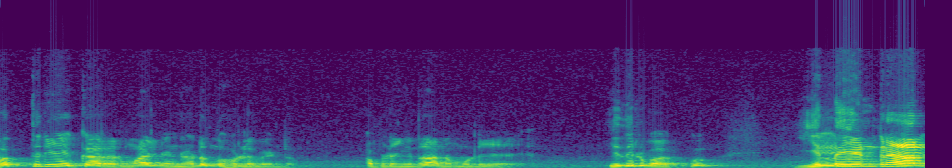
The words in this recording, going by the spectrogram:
பத்திரிகைக்காரர் மாதிரி நீ நடந்து கொள்ள வேண்டும். அப்படிங்கிறது தான் நம்முடைய எதிர்பார்ப்பு. இல்லை என்றால்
